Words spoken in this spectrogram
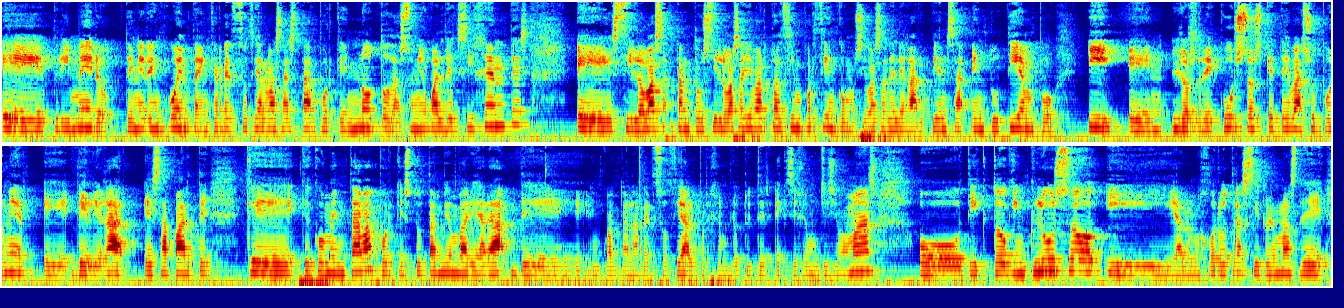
eh, primero tener en cuenta en qué red social vas a estar, porque no todas son igual de exigentes. Eh, si lo vas a, tanto si lo vas a llevar tú al 100% como si vas a delegar, piensa en tu tiempo y en los recursos que te va a suponer eh, delegar esa parte que, comentaba, porque esto también variará de, en cuanto a la red social. Por ejemplo, Twitter exige muchísimo más, o TikTok incluso, y a lo mejor otras sirven más de,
